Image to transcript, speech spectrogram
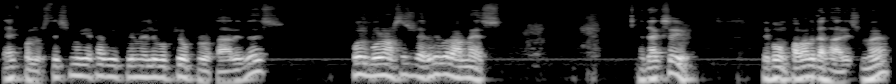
εύκολο στήσιμο για κάποιοι που είναι λίγο πιο πλωτάριδες, πώς μπορούν να στήσουν γρήγορα μέσα. Εντάξει, λοιπόν πάμε να το καθαρίσουμε,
